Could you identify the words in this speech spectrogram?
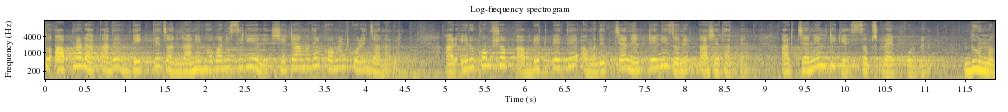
তো আপনারা কাদের দেখতে চান রানী ভবানী সিরিয়ালে, সেটা আমাদের কমেন্ট করে জানাবেন। আর এরকম সব আপডেট পেতে আমাদের চ্যানেল টেলিজনের পাশে থাকবেন। আর চ্যানেলটিকে সাবস্ক্রাইব করবেন। ধন্যবাদ।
